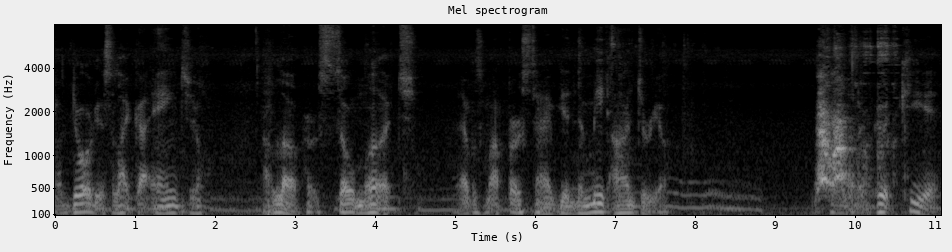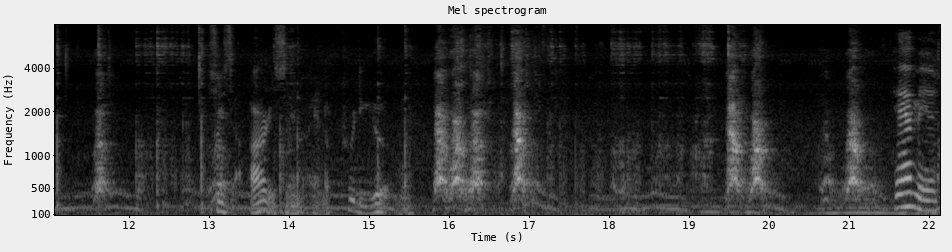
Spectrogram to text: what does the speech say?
Our daughter is like an angel. I love her so much. That was my first time getting to meet Andrea. She's a good kid. She's an artist and, and a pretty good one. Hamish.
